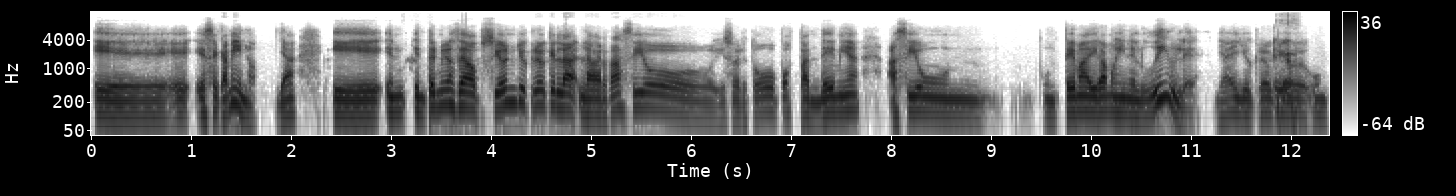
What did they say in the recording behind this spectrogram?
eh, e, ese camino, ¿ya? Eh, en, en, términos de adopción, yo creo que la, la verdad ha sido, y sobre todo post pandemia, ha sido un, un tema, digamos, ineludible, ¿ya? Y yo creo que un,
